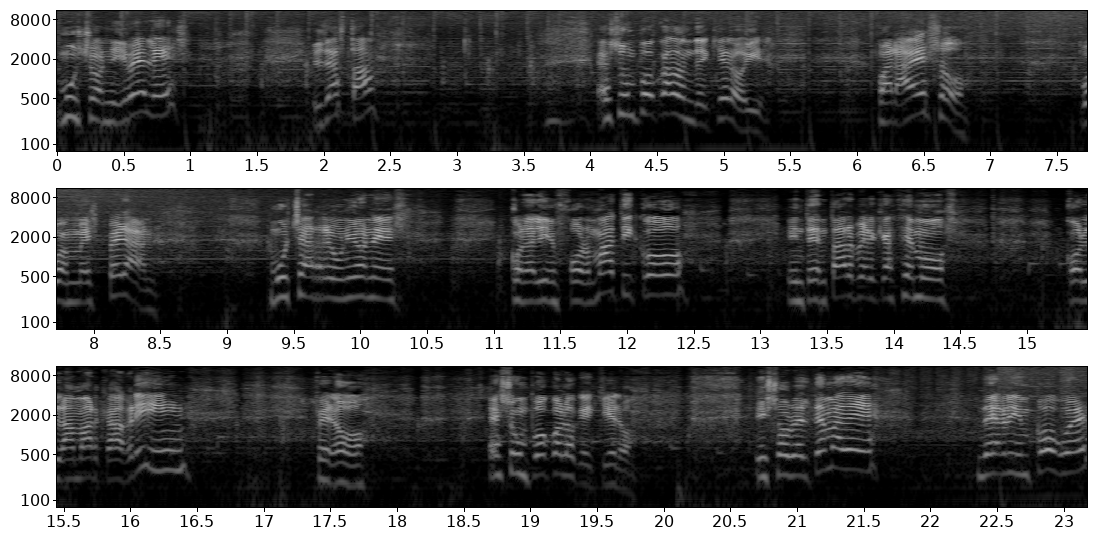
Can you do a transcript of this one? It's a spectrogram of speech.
muchos niveles y ya está. Es un poco a donde quiero ir. Para eso, pues me esperan muchas reuniones con el informático, intentar ver qué hacemos con la marca Green, pero es un poco lo que quiero. Y sobre el tema de, de Green Power,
